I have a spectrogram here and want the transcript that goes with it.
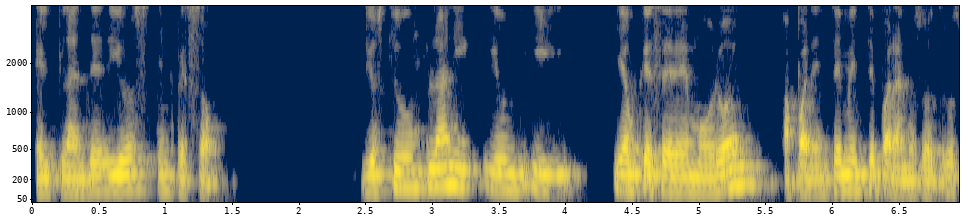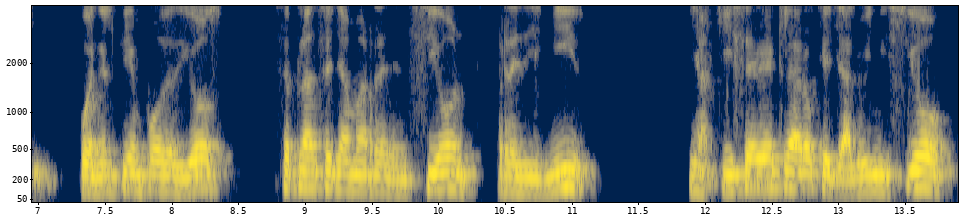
el plan de Dios empezó. Dios tuvo un plan y, y, aunque se demoró, aparentemente para nosotros, fue en el tiempo de Dios. Ese plan se llama redención, redimir. Y aquí se ve claro que ya lo inició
